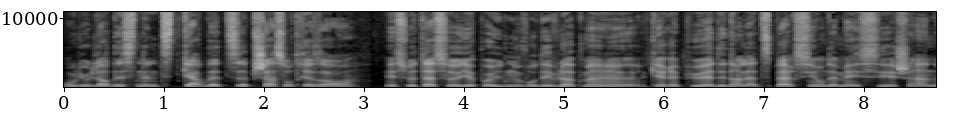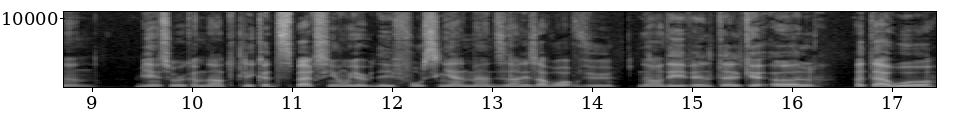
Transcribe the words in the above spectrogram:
au lieu de leur dessiner une petite carte de type chasse au trésor. Et suite à ça, il n'y a pas eu de nouveau développement euh, qui aurait pu aider dans la disparition de Macy et Shannon. Bien sûr, comme dans tous les cas de disparition, il y a eu des faux signalements disant les avoir vus dans des villes telles que Hull, Ottawa,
